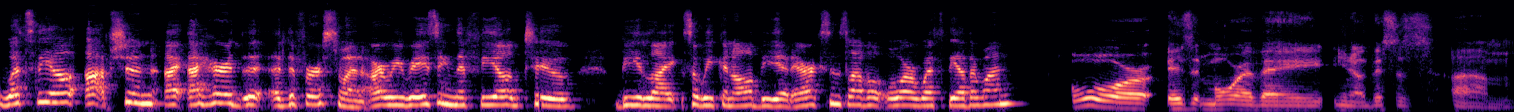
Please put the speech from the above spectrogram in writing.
What's the option? I, I, heard the the first one. Are we raising the field to be like so we can all be at Erickson's level, or what's the other one? Or is it more of a you know this is um,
